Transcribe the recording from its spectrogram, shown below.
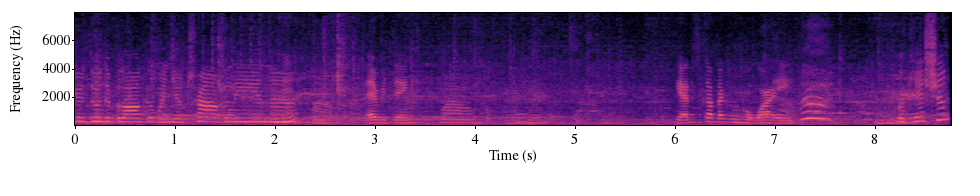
you do the blogger when you're traveling? Uh, mm-hmm. Everything. Wow. Mm-hmm. Yeah, I just got back from Hawaii. Mm-hmm. Vacation?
